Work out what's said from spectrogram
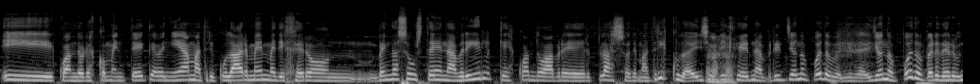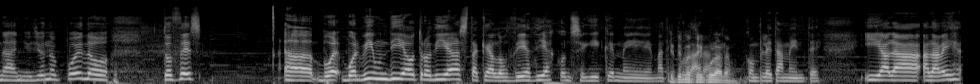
y cuando les comenté que venía a matricularme, me dijeron, véngase usted en abril, que es cuando abre el plazo de matrícula. Y yo Ajá. dije, en abril yo no puedo venir, yo no puedo perder un año, yo no puedo... Entonces, ah, vol- volví un día, otro día, hasta que a los 10 días conseguí que me matricularan. matricularan. Completamente. Y a la, a la vez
